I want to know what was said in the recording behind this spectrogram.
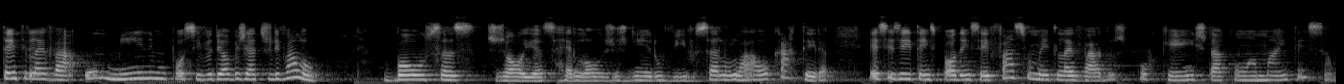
tente levar o mínimo possível de objetos de valor. Bolsas, joias, relógios, dinheiro vivo, celular ou carteira. Esses itens podem ser facilmente levados por quem está com uma má intenção.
